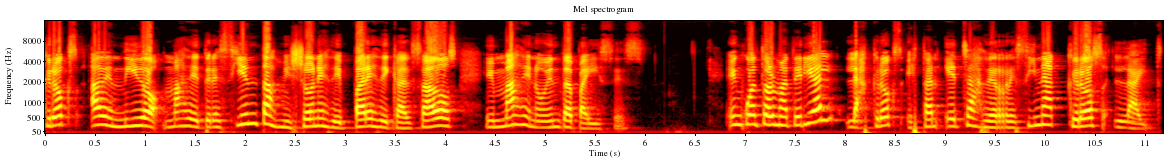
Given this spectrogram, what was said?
Crocs ha vendido más de 300 millones de pares de calzados en más de 90 países. En cuanto al material, las Crocs están hechas de resina Cross Light,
